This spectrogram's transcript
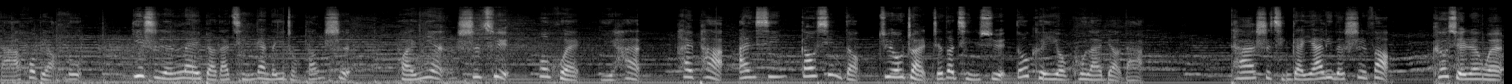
达或表露，亦是人类表达情感的一种方式。怀念、失去、后悔、遗憾、害怕、安心、高兴等具有转折的情绪都可以用哭来表达。它是情感压力的释放。科学认为。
